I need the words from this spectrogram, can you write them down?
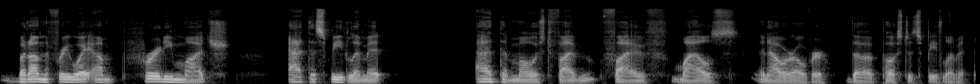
But on the freeway, I'm pretty much at the speed limit at the most five five miles an hour over the posted speed limit.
